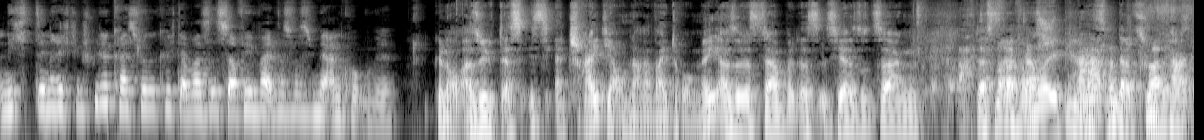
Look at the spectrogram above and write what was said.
nicht den richtigen Spielekreis für gekriegt, aber es ist auf jeden Fall etwas, was ich mir angucken will. Genau, also das ist, das schreit ja auch nach Erweiterung. Ne? Also das, da- das ist ja sozusagen, dass man war einfach das neue Spiel, das Karten dazu packt,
